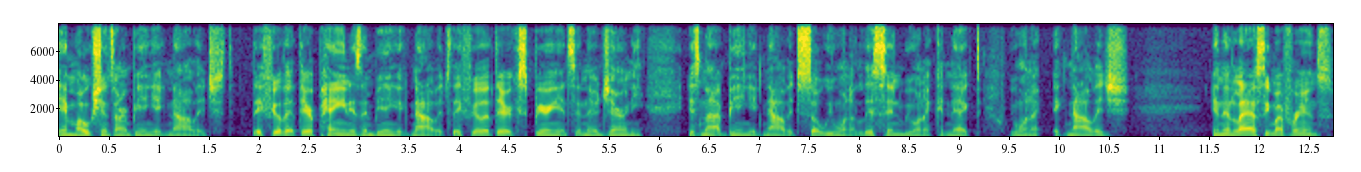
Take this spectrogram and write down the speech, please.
emotions aren't being acknowledged. They feel that their pain isn't being acknowledged. They feel that their experience and their journey is not being acknowledged. So we want to listen, we want to connect, we want to acknowledge. And then lastly, my friends,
